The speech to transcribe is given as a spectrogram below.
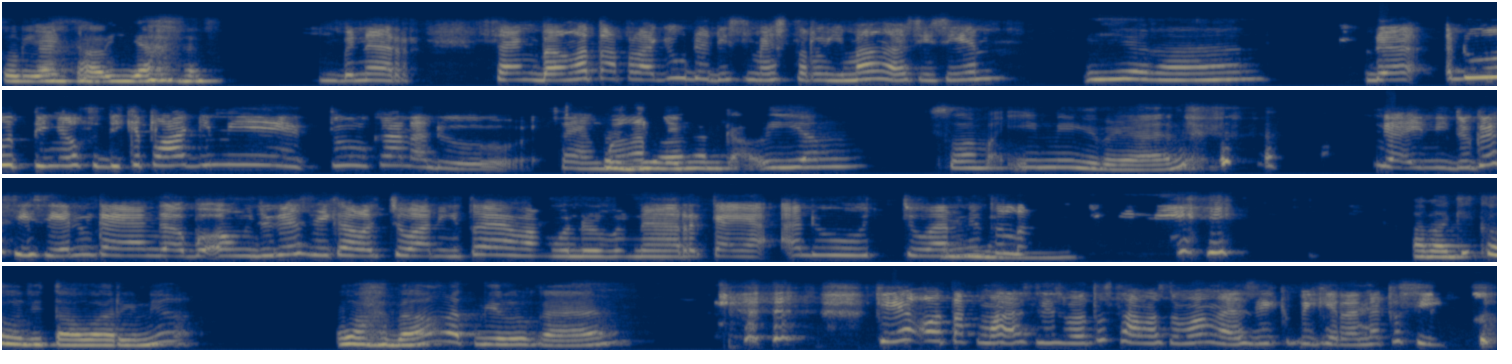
kuliah kalian bener. Sayang banget apalagi udah di semester 5 nggak sih, Sin? iya kan Udah, aduh tinggal sedikit lagi nih. Tuh kan, aduh sayang banget deh. perjuangan kalian selama ini gitu kan nggak ini juga sih Sin kayak nggak bohong juga sih kalau cuan itu emang bener-bener kayak aduh cuannya tuh emang lebih apalagi kalau ditawarinnya wah banget gitu kan kayak otak mahasiswa tuh sama semua nggak sih kepikirannya ke situ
